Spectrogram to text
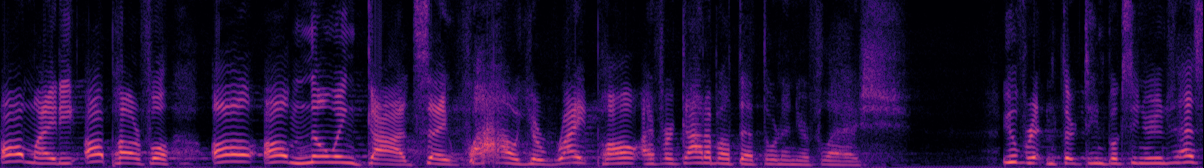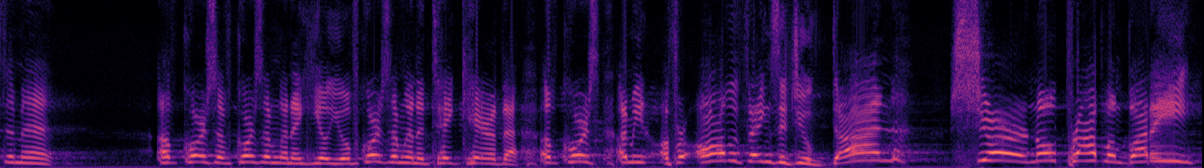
almighty, all powerful, all, all knowing God say, Wow, you're right, Paul. I forgot about that thorn in your flesh. You've written 13 books in your New Testament. Of course, of course, I'm going to heal you. Of course, I'm going to take care of that. Of course, I mean, for all the things that you've done, sure, no problem, buddy.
